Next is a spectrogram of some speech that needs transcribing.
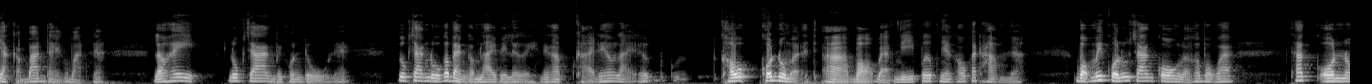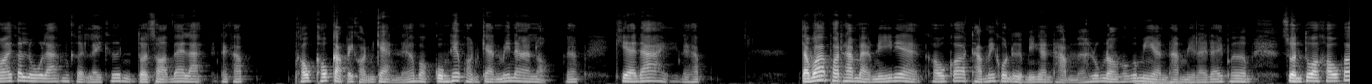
อยากกลับบ้านแต่จังหวัดนะแล้วให้ลูกจ้างเป็นคนดูนะลูกจ้างดูก็แบ่งกำไรไปเลยนะครับ ขายได้เท่าไหร่แล้ว เขาโค้ดหนุ่มอ่าบอกแบบนี้ปุ๊บเนี่ยเขาก็ทำนะ บอกไม่กลัวลูกจ้างโกงเหรอเขาบอกว่า ถ้าโอนน้อยก็รู้แล้วมันเกิดอะไรขึ้นตรวจสอบได้แล้วนะครับเขาเขากลับไปขอนแก่นนะบอกกรุงเทพขอนแก่นไม่นานหรอกนะครับเคลียร์ได้นะครับ แต่ว่าพอทำแบบนี้เนี่ยเขาก็ทำให้คนอื่นมีงานทำนะลูกน้องเขาก็มีงานทำมีรายได้เพิ่ม ส่วนตัวเขาก็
